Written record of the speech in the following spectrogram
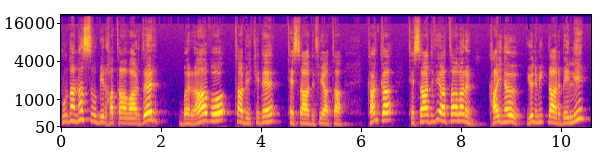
burada nasıl bir hata vardır? Bravo. Tabii ki de tesadüfi hata. Kanka tesadüfi hataların kaynağı, yönü, miktarı belli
